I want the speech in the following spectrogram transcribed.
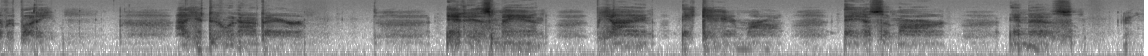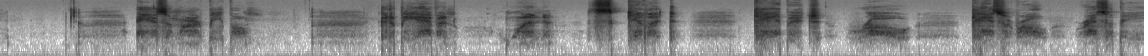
everybody. How you doing out there? It is man behind a camera ASMR in this ASMR people gonna be having one skillet cabbage roll casserole recipe.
